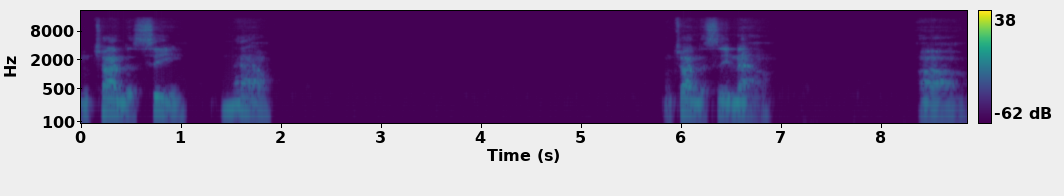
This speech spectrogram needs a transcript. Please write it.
I'm trying to see now. I'm trying to see now. Um,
